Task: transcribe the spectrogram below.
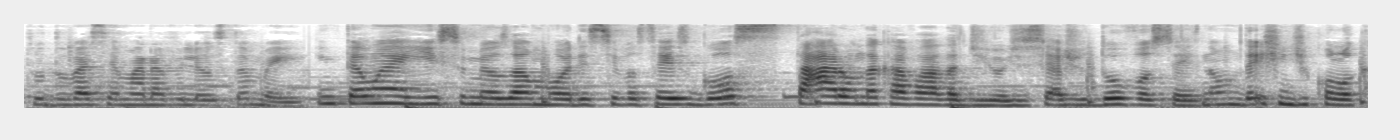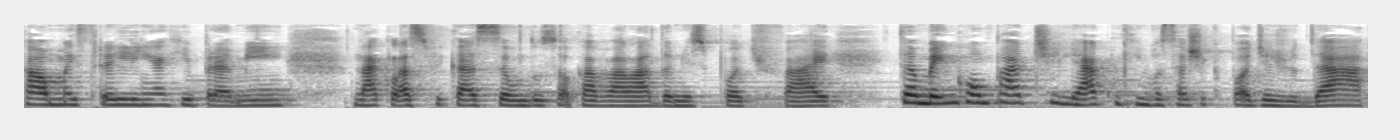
tudo vai ser maravilhoso também. Então é isso, meus amores. Se vocês gostaram da cavalada de hoje, se ajudou vocês, não deixem de colocar uma estrelinha aqui para mim na classificação do Sua Cavalada no Spotify. Também compartilhar com quem você acha que pode ajudar,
